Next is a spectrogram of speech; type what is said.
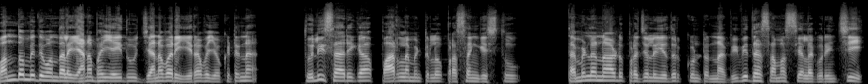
పంతొమ్మిది వందల ఎనభై ఐదు జనవరి ఇరవై ఒకటిన తొలిసారిగా పార్లమెంటులో ప్రసంగిస్తూ తమిళనాడు ప్రజలు ఎదుర్కొంటున్న వివిధ సమస్యల గురించి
